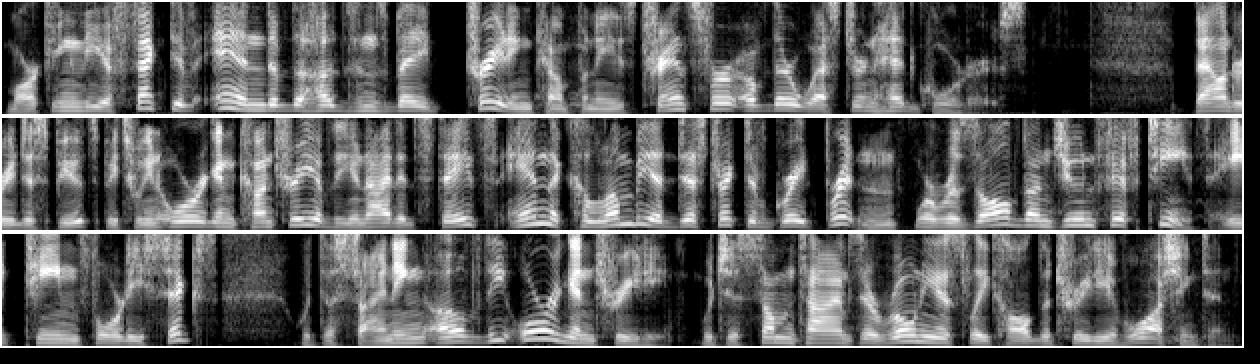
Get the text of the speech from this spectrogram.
marking the effective end of the Hudson's Bay Trading Company's transfer of their western headquarters. Boundary disputes between Oregon Country of the United States and the Columbia District of Great Britain were resolved on June 15, 1846, with the signing of the Oregon Treaty, which is sometimes erroneously called the Treaty of Washington.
